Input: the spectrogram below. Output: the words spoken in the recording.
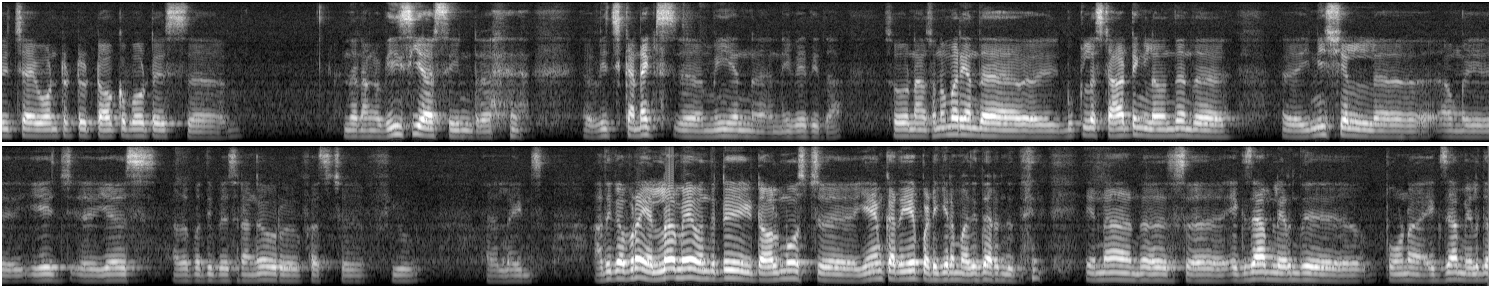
which I wanted to talk about is இந்த நாங்கள் விசிஆர்சின்ற which connects me and Nivedita so நான் சொன்ன மாதிரி அந்த uh, புக்கில் ஸ்டார்டிங்கில் வந்து அந்த uh, இனிஷியல் uh, அவங்க ஏஜ் இயர்ஸ் அதை பற்றி பேசுகிறாங்க ஒரு ஃபஸ்ட்டு ஃபியூ லைன்ஸ் அதுக்கப்புறம் எல்லாமே வந்துட்டு இட் ஆல்மோஸ்ட் என் கதையே படிக்கிற மாதிரி தான் இருந்தது. ஏன்னா அந்த எக்ஸாம்லேருந்து போன எக்ஸாம் எழுத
